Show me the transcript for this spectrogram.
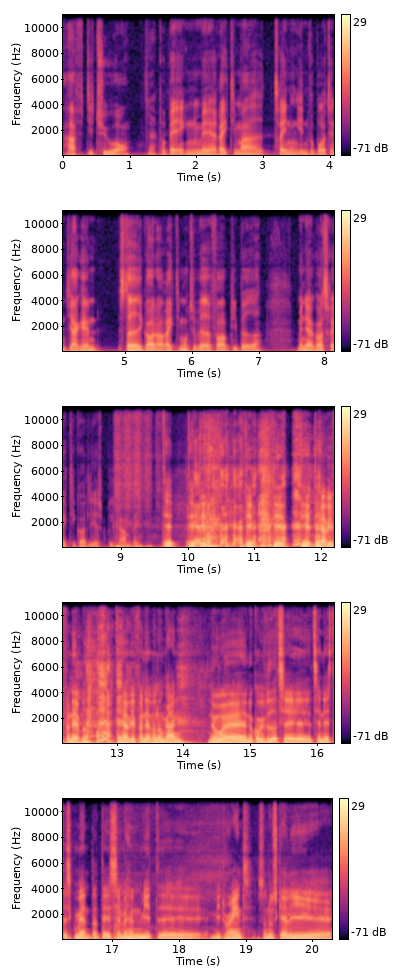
haft de 20 år ja. på banen med rigtig meget træning inden for bordtennis. Jeg kan stadig godt og er rigtig motiveret for at blive bedre, men jeg kan også rigtig godt lide at spille kamp. Ikke? Det, det, det, det, det, det, det, det har vi fornemmet. Det har vi fornemmet nogle gange. Nu, øh, nu går vi videre til, til næste segment, og det er simpelthen mit, øh, mit rant. Så nu skal jeg lige... Øh,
